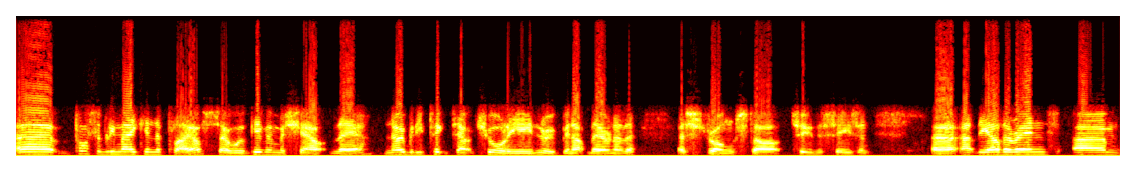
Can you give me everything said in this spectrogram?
uh, possibly making the playoffs, so we'll give him a shout there. Nobody picked out Chorley either, who've been up there had a, strong start to the season. Uh, at the other end, um,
